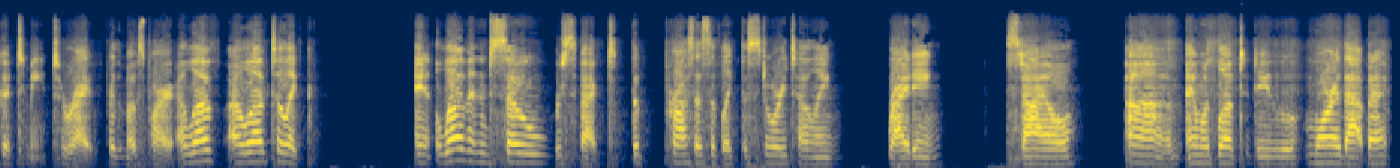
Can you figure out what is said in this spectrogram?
good to me to write for the most part. I love i love to like and love and so respect the process of like the storytelling writing style um, and would love to do more of that but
